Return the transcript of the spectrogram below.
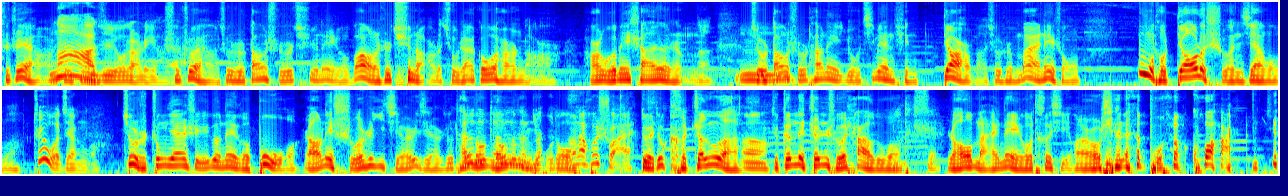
是这样那就有点厉害啊。是这样，就是当时去那个忘了是去哪儿了，九寨沟还是哪儿，还是峨眉山啊什么的。嗯，就是当时他那有纪念品店儿吧，就是卖那种木头雕的蛇，你见过吗？这我见过，就是中间是一个那个布，然后那蛇是一节儿一节儿，就它能能那么扭动能能，来回甩，对，就可真了，嗯，就跟那真蛇差不多。是然后买那个我特喜欢，然后现在 脖子挂着。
